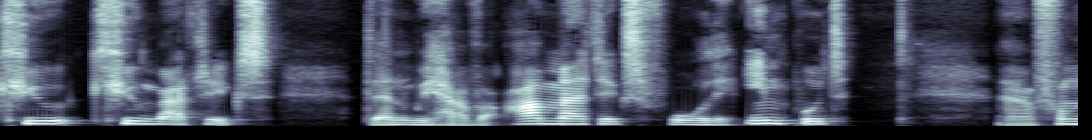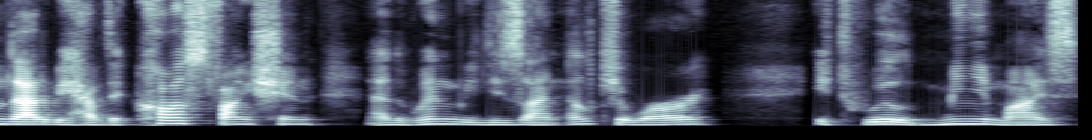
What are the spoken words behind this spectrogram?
Q, Q matrix, then we have R matrix for the input, and from that we have the cost function, and when we design LQR, it will minimize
